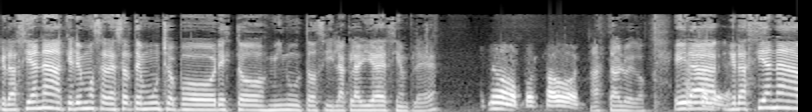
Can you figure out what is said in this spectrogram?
Graciana, queremos agradecerte mucho por estos minutos y la claridad de siempre. ¿eh? No, por favor. Hasta luego. Era Graciana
